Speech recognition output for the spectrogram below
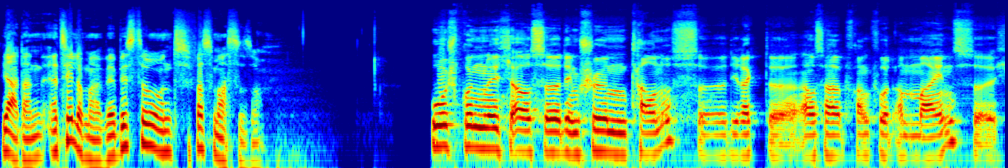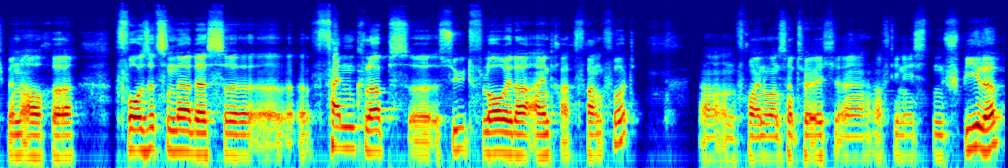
Ja, dann erzähl doch mal, wer bist du und was machst du so? Ursprünglich aus äh, dem schönen Taunus, äh, direkt äh, außerhalb Frankfurt am Mainz. ich bin auch Vorsitzender des Fanclubs Südflorida Eintracht Frankfurt. Äh, und freuen wir uns natürlich äh, auf die nächsten Spiele.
